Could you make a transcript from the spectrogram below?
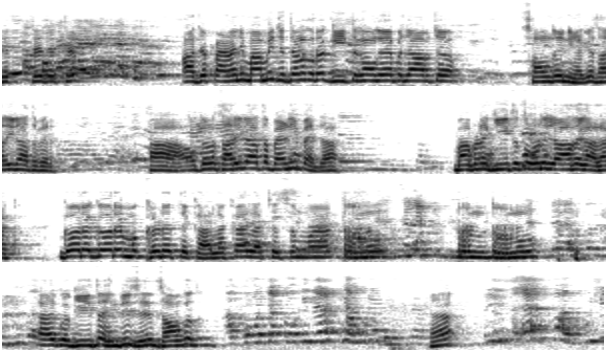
ਜਿੱਥੇ ਜਿੱਥੇ ਅੱਜ ਪੈਣਾ ਨਹੀਂ ਮਾਮੀ ਜਿੱਦਣ ਉਰੇ ਗੀਤ ਗਾਉਂਦੇ ਆ ਪੰਜਾਬ 'ਚ ਸੌਂਦੇ ਨਹੀਂ ਹੈਗੇ ਸਾਰੀ ਰਾਤ ਫਿਰ। ਹਾਂ ਉਦੋਂ ਸਾਰੀ ਰਾਤ ਬਹਿਣੀ ਪੈਂਦਾ। ਬਾਬਾ ਨੇ ਗੀਤ ਤੂੰ ਹੁਣ ਯਾਦ ਗਾ ਲਾ ਗੋਰੇ ਗੋਰੇ ਮੁਖੜੇ ਤੇ ਕਾਲਾ ਕਾਲਾ ਚਸ਼ਮਾ ਟਰਨੂ ਟਰਨ ਟਰਨੂ। ਆ ਕੋਈ ਗੀਤ ਹਿੰਦੀ ਸੌਂਗ। ਆ ਫੋਨ ਚੱਕੋ ਕਿਨੇ ਰੱਖਿਆ ਮੂਰੇ ਹੈ ਪ੍ਰਿੰਸ ਐ ਖੁਸ਼ੀ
